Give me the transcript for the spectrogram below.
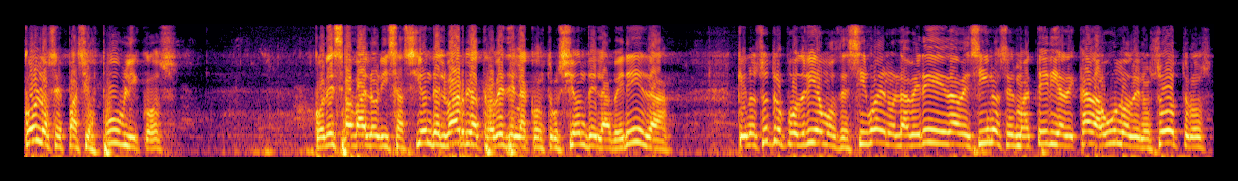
con los espacios públicos, con esa valorización del barrio a través de la construcción de la vereda, que nosotros podríamos decir, bueno, la vereda, vecinos, es materia de cada uno de nosotros,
